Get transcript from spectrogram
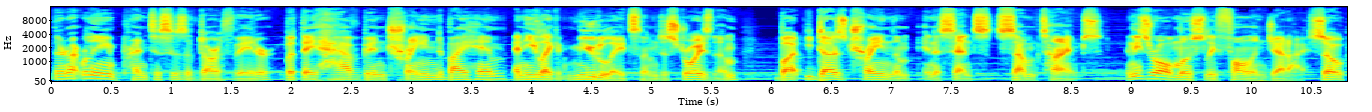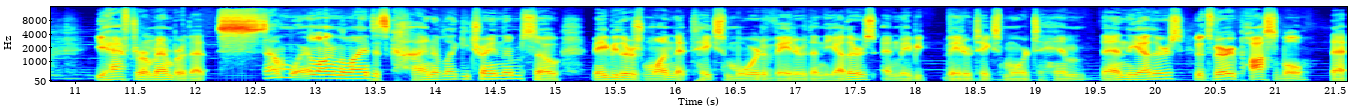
they're not really apprentices of Darth Vader, but they have been trained by him, and he like mutilates them, destroys them, but he does train them in a sense sometimes. And these are all mostly fallen Jedi. So you have to remember that somewhere along the lines, it's kind of like he trained them. So maybe there's one that takes more to Vader than the others, and maybe Vader takes more to him than the others. So it's very possible that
